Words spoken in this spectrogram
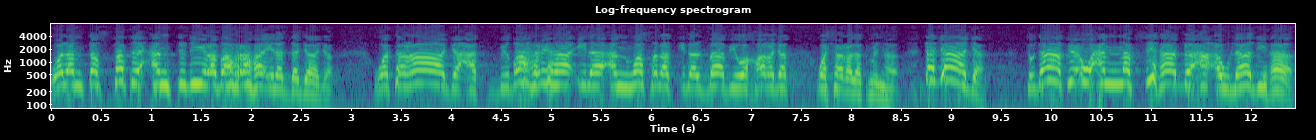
ولم تستطع أن تدير ظهرها إلى الدجاجة وتراجعت بظهرها إلى أن وصلت إلى الباب وخرجت وشردت منها. دجاجة تدافع عن نفسها مع أولادها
